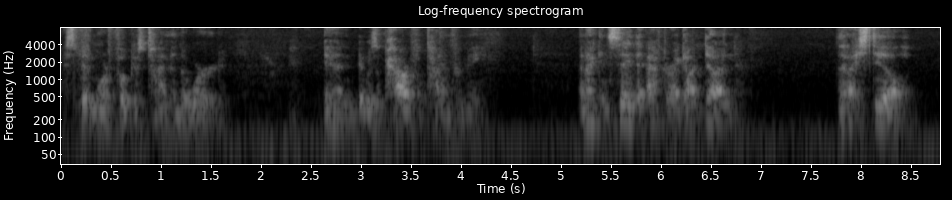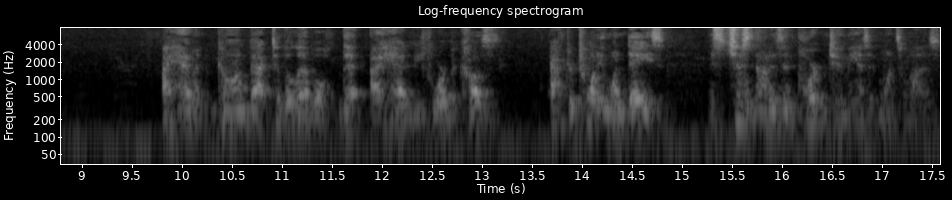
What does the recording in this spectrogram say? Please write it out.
I spent more focused time in the Word. And it was a powerful time for me. And I can say that after I got done, that I still I haven't gone back to the level that I had before because after 21 days, it's just not as important to me as it once was.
